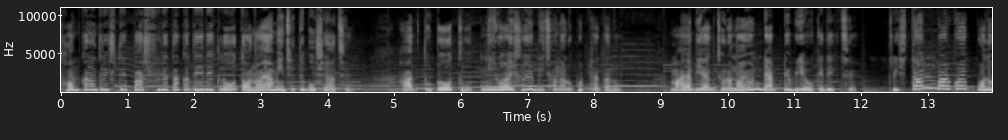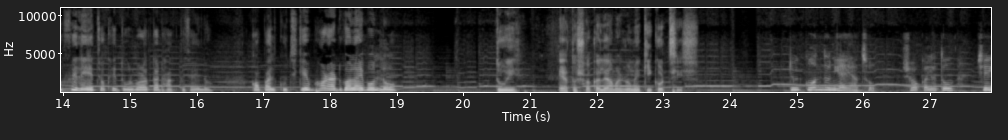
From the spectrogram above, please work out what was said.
থমকানো দৃষ্টি পাশ ফিরে তাকাতেই দেখল তনয়া মেঝেতে বসে আছে। হাত দুটো থুতনি রয়স হয়ে বিছানার উপর ঠেকানো। মায়াবী একজোড়া নয়ন ড্যাব ডেবিয়ে ওকে দেখছে। তৃষ্টান বার কয়েক পলক ফেলে চোখের দুর্বলতা ঢাকতে চাইল। কপাল কুচকে ভরাট গলায় বলল তুই এত সকালে আমার রুমে কি করছিস? তুমি কোন দুনিয়ায় আছো? সকালে তো সেই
